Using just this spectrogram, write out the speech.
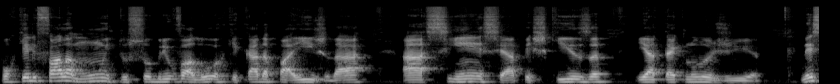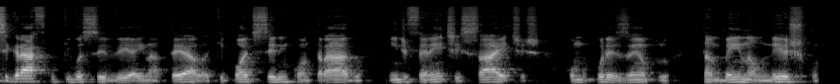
porque ele fala muito sobre o valor que cada país dá à ciência, à pesquisa e à tecnologia. Nesse gráfico que você vê aí na tela, que pode ser encontrado em diferentes sites, como por exemplo, também na Unesco,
